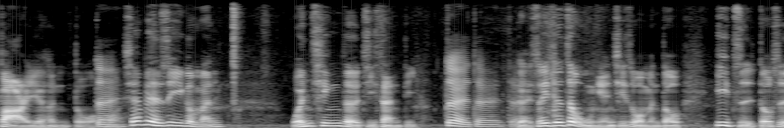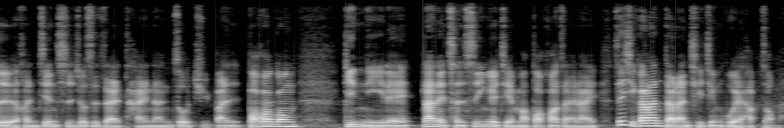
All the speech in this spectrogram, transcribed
，bar 也很多，对，现在变成是一个蛮文青的集散地，对对对，对，所以这这五年其实我们都一直都是很坚持，就是在台南做举办，包括讲今年呢，咱的城市音乐节嘛，包括再来，这是跟咱台南市政府的合作嘛。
